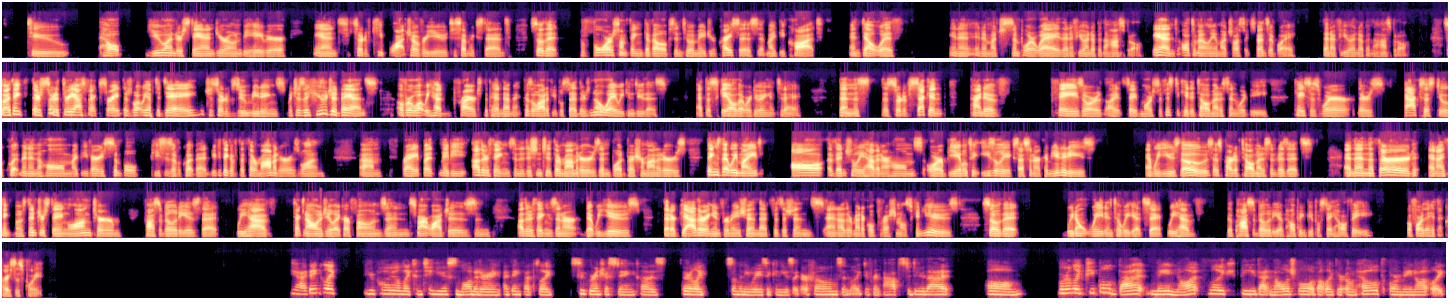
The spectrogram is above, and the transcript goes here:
to help you understand your own behavior and sort of keep watch over you to some extent so that before something develops into a major crisis, it might be caught and dealt with in a, in a much simpler way than if you end up in the hospital and ultimately a much less expensive way than if you end up in the hospital. So I think there's sort of three aspects, right? There's what we have today, which is sort of Zoom meetings, which is a huge advance over what we had prior to the pandemic, because a lot of people said there's no way we can do this at the scale that we're doing it today. Then this, this sort of second kind of phase, or I'd say more sophisticated telemedicine would be cases where there's access to equipment in the home might be very simple pieces of equipment. You can think of the thermometer as one, um, right? But maybe other things in addition to thermometers and blood pressure monitors, things that we might all eventually have in our homes or be able to easily access in our communities. And we use those as part of telemedicine visits. And then the third, and I think most interesting long term possibility is that we have technology like our phones and smartwatches and other things in our that we use that are gathering information that physicians and other medical professionals can use so that we don't wait until we get sick. We have the possibility of helping people stay healthy before they hit that crisis point. Yeah, I think like you're point on like continuous monitoring. I think that's like super interesting because there are like so many ways we can use like our phones and like different apps to do that. Um, for like people that may not like be that knowledgeable about like their own health or may not like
